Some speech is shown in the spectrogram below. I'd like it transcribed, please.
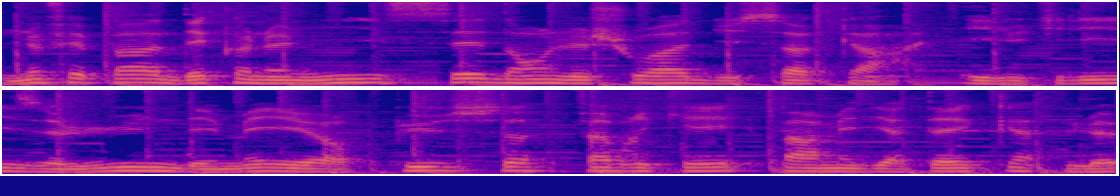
ne fait pas d'économie, c'est dans le choix du SoC. Il utilise l'une des meilleures puces fabriquées par Mediatek, le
